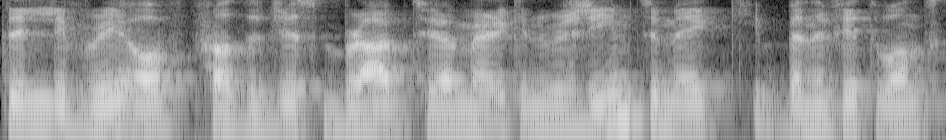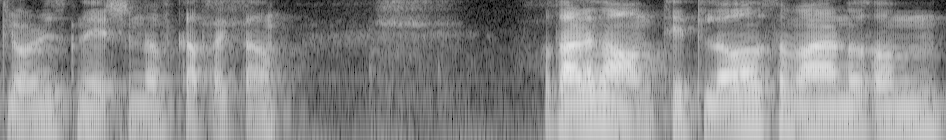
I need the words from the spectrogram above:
'Delivery of prodigious bribe to American regime to make benefit once glorious nation of Kazakhstan'. Og så er det en annen tittel òg, som er noe sånn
